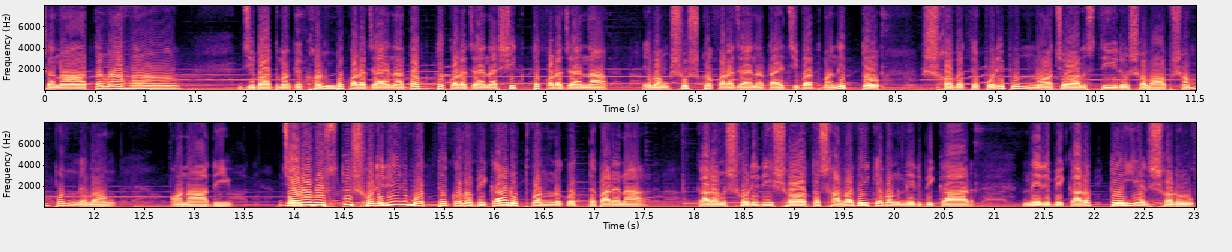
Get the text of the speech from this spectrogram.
সনাতন জীবাত্মাকে খণ্ড করা যায় না, দগ্ধ করা যায় না, সিক্ত করা যায় না। এবং শুষ্ক করা যায় না, তাই জীবাত্মা নিত্য সবেতে পরিপূর্ণ, অচল, স্থির স্বভাব সম্পন্ন এবং অনাদি। জড়বস্তু শরীরের মধ্যে কোনো বিকার উৎপন্ন করতে পারে না, কারণ শরীরই সৎ, স্বাভাবিক এবং নির্বিকার। নির্বিকারত্বই এর স্বরূপ।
